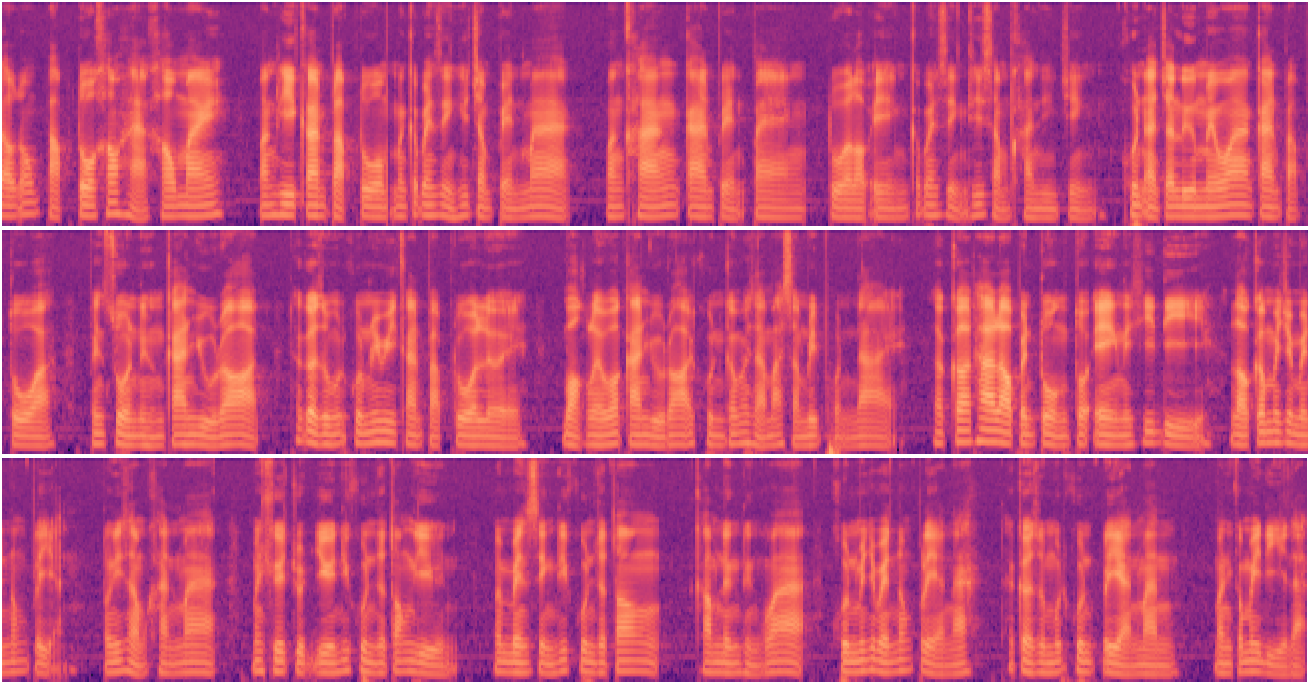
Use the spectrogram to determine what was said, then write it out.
เราต้องปรับตัวเข้าหาเขาไหม บางทีการปรับตัวมันก็เป็นสิ่งที่จำเป็นมาก บางครั้งการเปลี่ยนแปลงตัวเราเองก็เป็นสิ่งที่สำคัญจริง ๆ คุณอาจจะลืมไหมว่าการปรับตัวเป็นส่วนหนึ่งของการอยู่รอด ถ้าเกิดสมมติคุณไม่มีการปรับตัวเลย บอกเลยว่าการอยู่รอดคุณก็ไม่สามารถสำเร็จผลได้ แล้วก็ถ้าเราเป็นตัวของตัวเองในที่ดี เราก็ไม่จำเป็นต้องเปลี่ยน ตรงนี้สำคัญมาก มันคือจุดยืนที่คุณจะต้องยืน มันเป็นสิ่งที่คุณจะต้องคำนึงถึงว่าคุณไม่จำเป็นต้องเปลี่ยนนะ ถ้าเกิดสมมติคุณเปลี่ยนมัน มันก็ไม่ดีละ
